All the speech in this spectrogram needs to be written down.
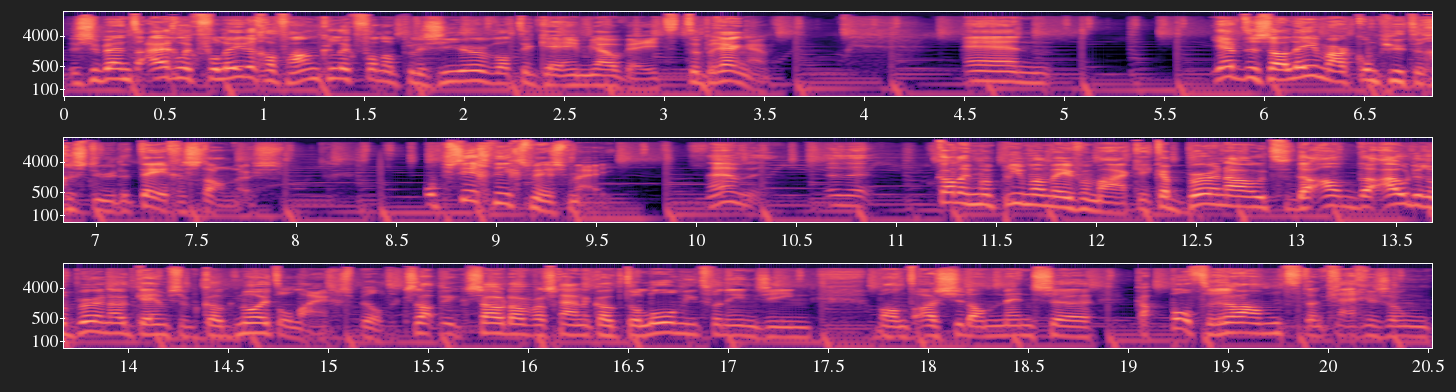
dus je bent eigenlijk volledig afhankelijk van het plezier wat de game jou weet te brengen. En je hebt dus alleen maar computergestuurde tegenstanders. Op zich niks mis mee. Kan ik me prima mee vermaken. Ik heb Burnout, de, de oudere Burnout games heb ik ook nooit online gespeeld. Ik, snap, ik zou daar waarschijnlijk ook de lol niet van inzien. Want als je dan mensen kapot ramt, dan krijg je zo'n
